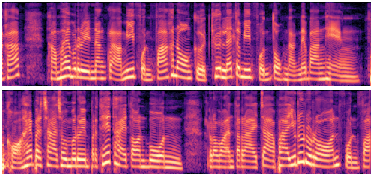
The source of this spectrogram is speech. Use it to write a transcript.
นะครับทำให้บริเวณดังกล่าวมีฝนฟ้าขนองเกิดขึ้น และจะมีฝนตกหนักในบางแห่ง ขอให้ประชาชนบริเวณประเทศไทยตอนบน ระวังอันตรายจากพายุฤดูร้อน ฝนฟ้า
